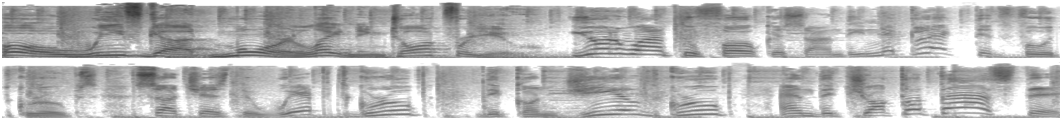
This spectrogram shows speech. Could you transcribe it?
Oh, we've got more lightning talk for you. You'll want to focus on the neglected food groups, such as the whipped group, the congealed group, and the chocotastic.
